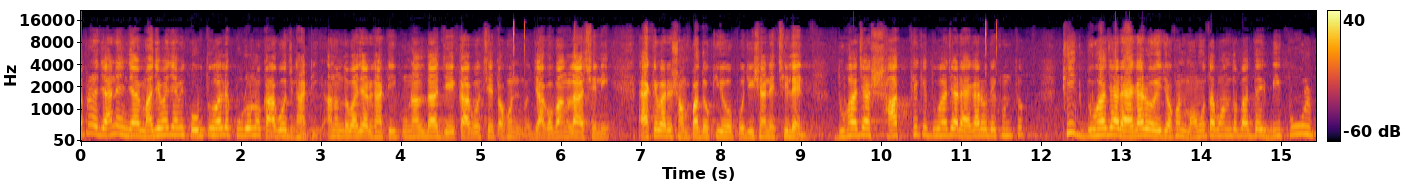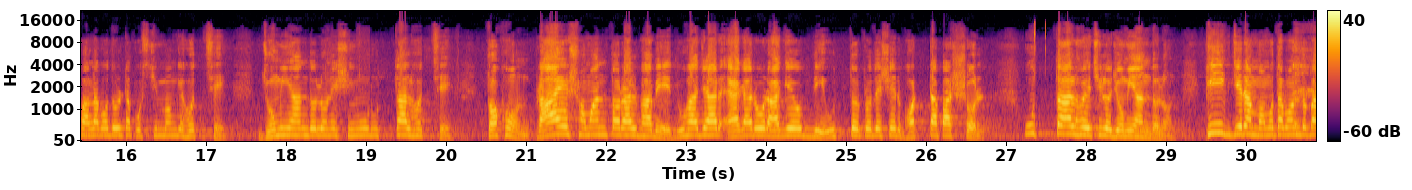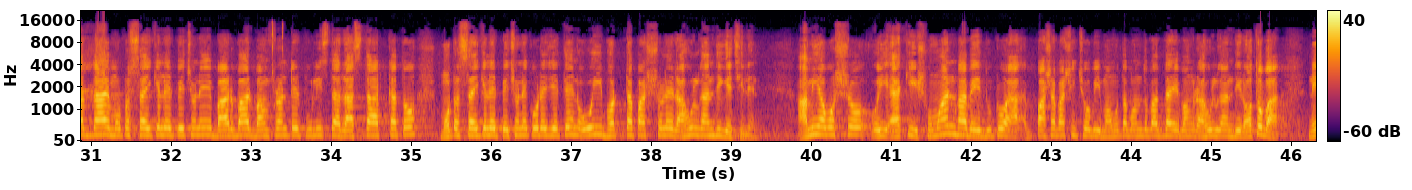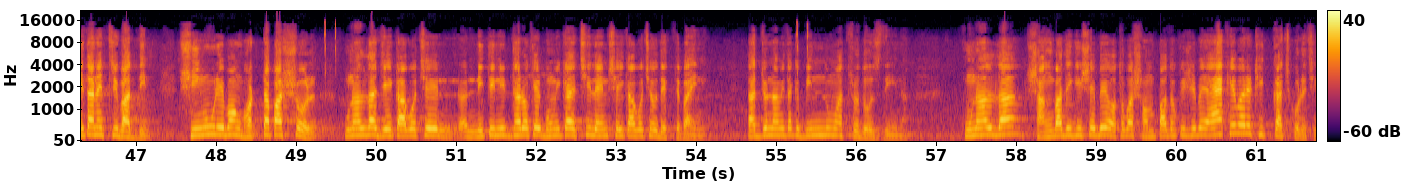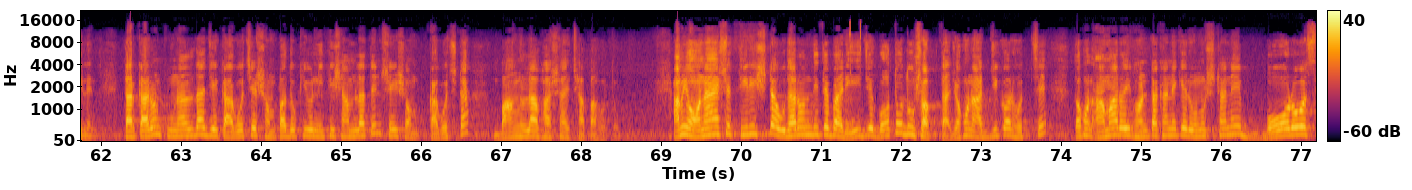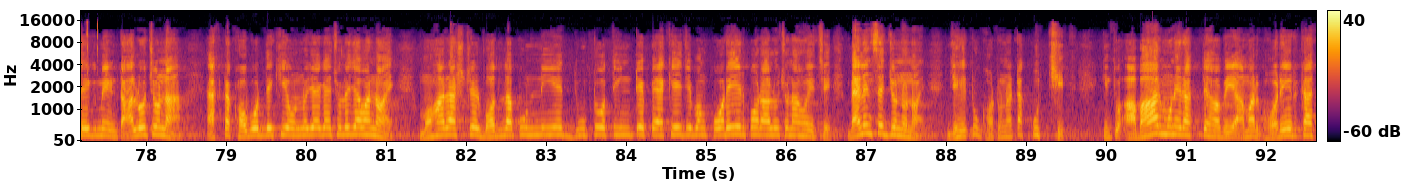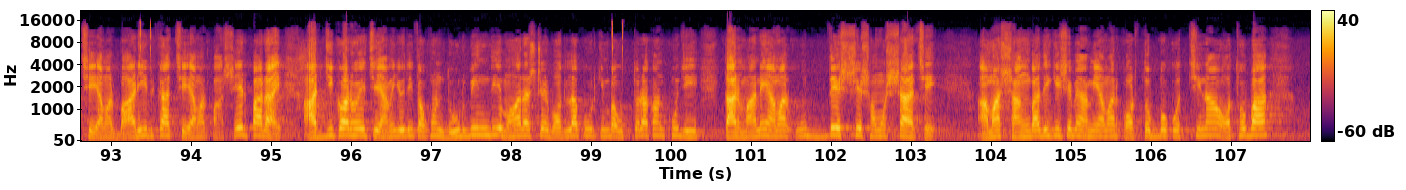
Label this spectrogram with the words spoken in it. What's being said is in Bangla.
আপনারা জানেন যে মাঝে মাঝে আমি কৌতূহলে পুরনো কাগজ ঘাঁটি, আনন্দবাজার ঘাঁটি কুণালদা যে কাগজে তখন জাগো বাংলা আসেনি, একেবারে সম্পাদকীয় পজিশনে ছিলেন। দু সাত থেকে দু এগারো দেখুন তো। ঠিক দু হাজার এগারোয় যখন মমতা বন্দ্যোপাধ্যায় বিপুল পালাবদলটা পশ্চিমবঙ্গে হচ্ছে, জমি আন্দোলনে সিঙ্গুর উত্তাল হচ্ছে, তখন প্রায় সমান্তরালভাবে দু হাজার এগারোর আগে অবধি উত্তরপ্রদেশের ভট্টাপার্সল উত্তাল হয়েছিল জমি আন্দোলন। ঠিক যেরকম মমতা বন্দ্যোপাধ্যায় মোটরসাইকেলের পেছনে বারবার বামফ্রন্টের পুলিশ তার রাস্তা আটকাতো, মোটরসাইকেলের পেছনে করে যেতেন, ওই ভট্টাপার্সলে রাহুল গান্ধী গেছিলেন। আমি অবশ্য ওই একই সমানভাবে দুটো পাশাপাশি ছবি মমতা বন্দ্যোপাধ্যায় এবং রাহুল গান্ধীর অথবা নেতা নেত্রী বাদ দিন। সিঙ্গুর এবং ভট্টাপার্সল কুণালদা যে কাগজে নীতি নির্ধারকের ভূমিকায় ছিলেন, সেই কাগজেও দেখতে পাইনি। তার জন্য আমি তাকে বিন্দুমাত্র দোষ দিই না। কুণালদা সাংবাদিক হিসেবে অথবা সম্পাদক হিসেবে একেবারে ঠিক কাজ করেছিলেন। তার কারণ কুণালদা যে কাগজের সম্পাদকীয় নীতি সামলাতেন, সেই কাগজটা বাংলা ভাষায় ছাপা হতো। আমি অনায়াসে তিরিশটা উদাহরণ দিতে পারি যে গত দু সপ্তাহ যখন আর্যিকর হচ্ছে, তখন আমার ওই ঘণ্টাখানেকের অনুষ্ঠানে বড় সেগমেন্ট আলোচনা একটা খবর দেখিয়ে অন্য জায়গায় চলে যাওয়া নয়। মহারাষ্ট্রের বদলাপুর নিয়ে দুটো তিনটে প্যাকেজ এবং পরের পর আলোচনা হয়েছে। ব্যালেন্সের জন্য নয়, যেহেতু ঘটনাটা কুৎসিত কিন্তু আবার মনে রাখতে হবে, আমার ঘরের কাছে, আমার বাড়ির কাছে, আমার পাশের পাড়ায় আর্যিকর হয়েছে। আমি যদি তখন দূরবীন দিয়ে মহারাষ্ট্রের বদলাপুর কিংবা উত্তরাখণ্ড খুঁজি, তার মানে আমার উদ্দেশ্যে সমস্যা আছে। আমার সাংবাদিক হিসেবে আমি আমার কর্তব্য করছি না, অথবা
